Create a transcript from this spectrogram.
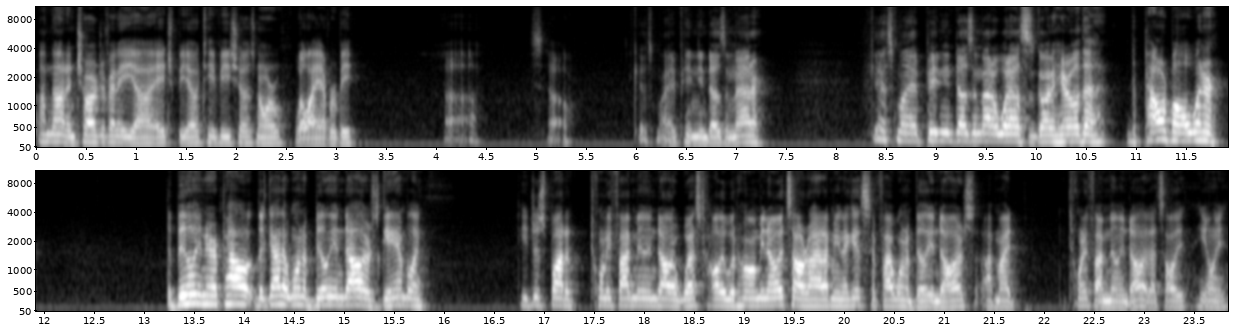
I'm not in charge of any uh, HBO TV shows, nor will I ever be. Uh, so, guess my opinion doesn't matter. Guess my opinion doesn't matter. What else is going on here? Oh, the, the Powerball winner the billionaire pal, the guy that won a billion dollars gambling. He just bought a $25 million West Hollywood home. You know, it's all right. I mean, I guess if I won a billion dollars, I might, $25 million, that's all he, he only,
